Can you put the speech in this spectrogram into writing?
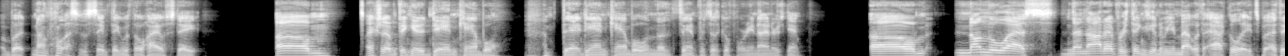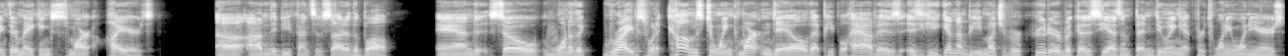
but nonetheless, it's the same thing with Ohio State. Um, actually, I'm thinking of Dan Campbell, Dan Campbell in the San Francisco 49ers game. Um, nonetheless, they're not everything's going to be met with accolades, but I think they're making smart hires uh, on the defensive side of the ball. And so one of the gripes when it comes to Wink Martindale that people have is is he going to be much of a recruiter because he hasn't been doing it for 21 years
